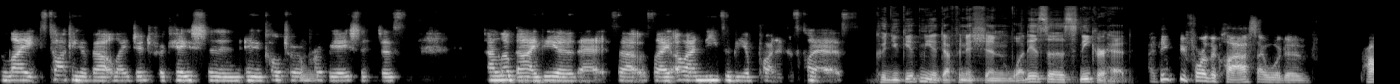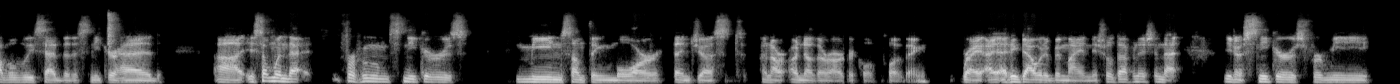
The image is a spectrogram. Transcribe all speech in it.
liked talking about, like gentrification and cultural mm. appropriation. Just, I love the idea of that. So I was like, oh, I need to be a part of this class. Could you give me a definition? What is a sneakerhead? I think before the class, I would have probably said that a sneakerhead uh, is someone that for whom sneakers mean something more than just an another article of clothing right? I, I, think that would have been my initial definition that you know sneakers for me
